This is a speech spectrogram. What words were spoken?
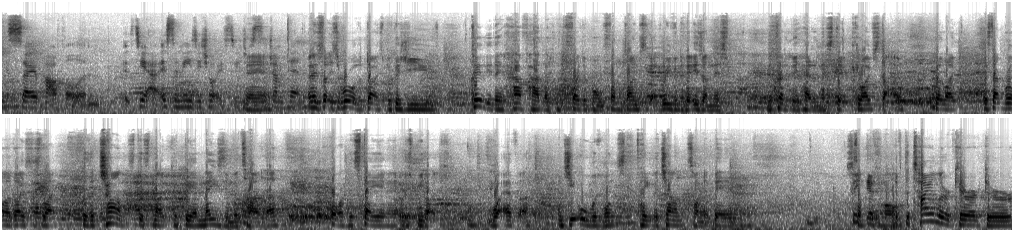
and so powerful, and it's yeah, it's an easy choice. You just Yeah, yeah. jump in. And it's, it's a roll of the dice because you clearly they have had like incredible fun times together, even if it is on this incredibly hedonistic lifestyle. But like it's that roll of the dice. It's like there's a chance this night could be amazing with Tyler, or I could stay in and it would just be like whatever. And she always wants to take the chance on it being. See, something if, more. if the Tyler character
